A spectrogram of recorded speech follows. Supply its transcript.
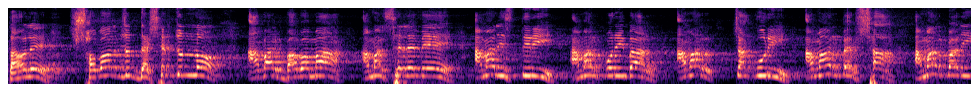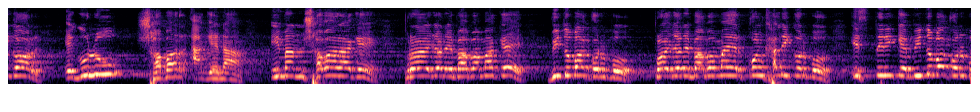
তাহলে সবার দেশের জন্য আমার বাবা মা, আমার ছেলে মেয়ে, আমার স্ত্রী, আমার পরিবার, আমার চাকুরি, আমার ব্যবসা, আমার বাড়িঘর, এগুলো সবার আগে না। ইমান সবার আগে প্রয়োজনে বাবা মাকে বিধবা করব। প্রয়োজনে বাবা মায়ের কোল খালি করব। স্ত্রীকে বিধবা করব।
